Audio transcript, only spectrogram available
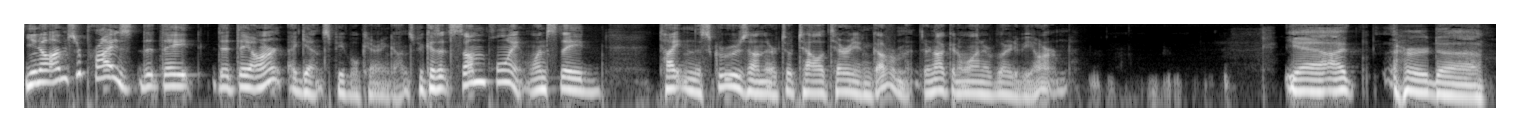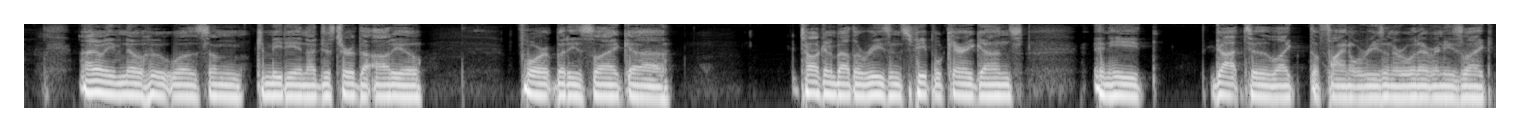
you know, I'm surprised that they that they aren't against people carrying guns because at some point, once they tighten the screws on their totalitarian government, they're not going to want everybody to be armed. Yeah, I heard. uh I don't even know who it was. Some comedian. I just heard the audio for it, but he's like uh talking about the reasons people carry guns, and he got to like the final reason or whatever, and he's like,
